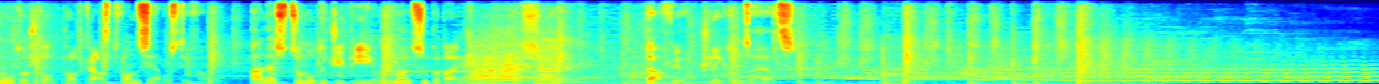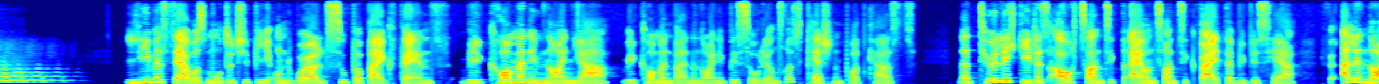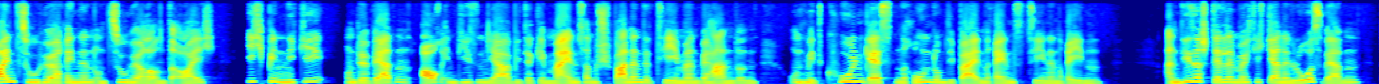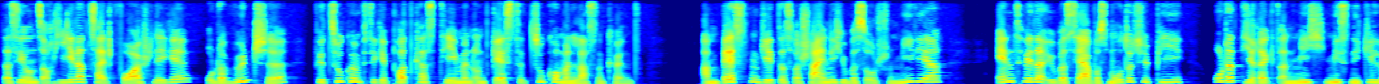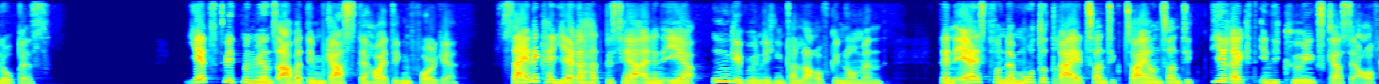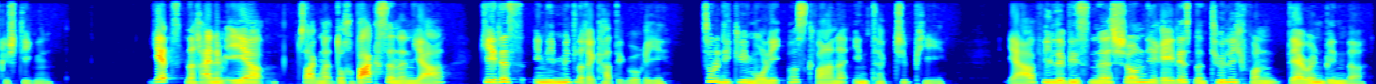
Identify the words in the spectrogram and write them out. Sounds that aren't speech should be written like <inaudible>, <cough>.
Motorsport-Podcast von Servus TV. Alles zur MotoGP und World Superbike. Dafür schlägt unser Herz. Liebe Servus MotoGP und World Superbike Fans, willkommen im neuen Jahr, willkommen bei einer neuen Episode unseres Passion Podcasts. Natürlich geht es auch 2023 weiter wie bisher. Für alle neuen Zuhörerinnen und Zuhörer unter euch, ich bin Niki und wir werden auch in diesem Jahr wieder gemeinsam spannende Themen behandeln und mit coolen Gästen rund um die beiden Rennszenen reden. An dieser Stelle möchte ich gerne loswerden, dass ihr uns auch jederzeit Vorschläge oder Wünsche für zukünftige Podcast-Themen und Gäste zukommen lassen könnt. Am besten geht das wahrscheinlich über Social Media, entweder über Servus MotoGP oder direkt an mich, Miss Niki Lopez. Jetzt widmen wir uns aber dem Gast der heutigen Folge. Seine Karriere hat bisher einen eher ungewöhnlichen Verlauf genommen, denn er ist von der Moto 3 2022 direkt in die Königsklasse aufgestiegen. Jetzt nach einem eher, sagen wir, durchwachsenen Jahr geht es in die mittlere Kategorie zu Liquimoli Husqvarna Intact GP. Ja, viele wissen es schon, die Rede ist natürlich von Darren Binder.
